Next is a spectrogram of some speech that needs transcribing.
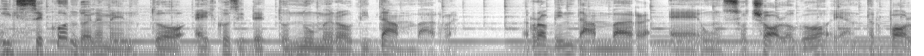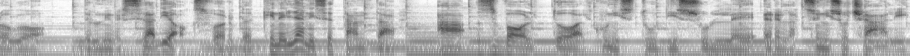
Il secondo elemento è il cosiddetto numero di Dunbar. Robin Dunbar è un sociologo e antropologo dell'Università di Oxford che negli anni 70 ha svolto alcuni studi sulle relazioni sociali.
